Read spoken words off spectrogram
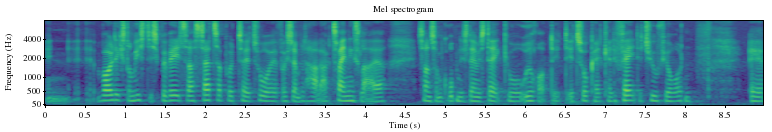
en øh, voldelig ekstremistisk bevægelse har sat sig på et territorie, for eksempel har lagt træningslejre, sådan som gruppen Islamisk Stat gjorde, udråbte et, et såkaldt kalifat i 2014, øh,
